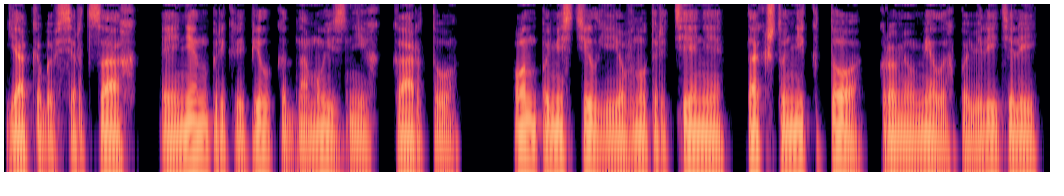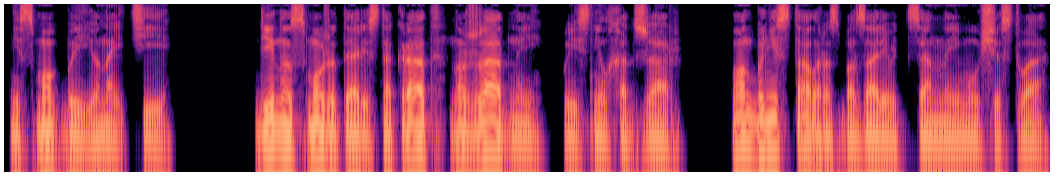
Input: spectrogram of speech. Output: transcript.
якобы в сердцах, Эйнен прикрепил к одному из них карту. Он поместил ее внутрь тени, так что никто, кроме умелых повелителей, не смог бы ее найти. «Динос, может, и аристократ, но жадный», — пояснил Хаджар. Он бы не стал разбазаривать ценное имущество.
